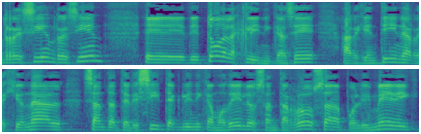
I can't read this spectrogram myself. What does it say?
recién, recién, eh, de todas las clínicas, eh, Argentina, Regional, Santa Teresita, Clínica Modelo, Santa Rosa, Polimedic,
